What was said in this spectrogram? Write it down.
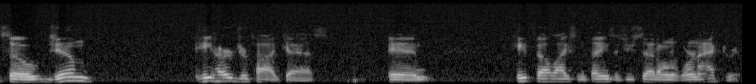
so Jim, he heard your podcast, and he felt like some things that you said on it weren't accurate.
